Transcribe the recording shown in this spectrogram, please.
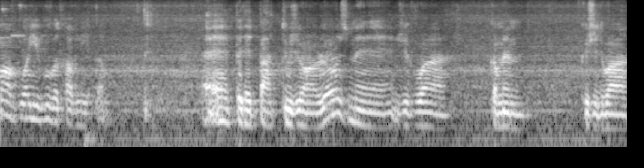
comment voyez-vous votre avenir, Tom? Euh, Peut-être pas toujours en rose, mais je vois quand même que je dois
